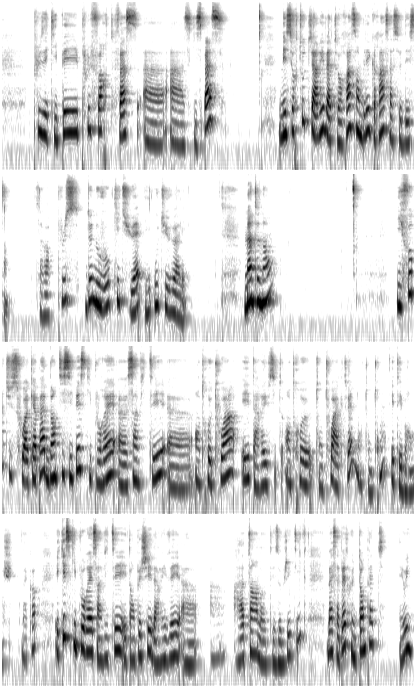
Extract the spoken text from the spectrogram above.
plus équipée, plus forte face à, ce qui se passe. Mais surtout, tu arrives à te rassembler grâce à ce dessin. Savoir plus de nouveau qui tu es et où tu veux aller. Maintenant, il faut que tu sois capable d'anticiper ce qui pourrait euh, s'inviter euh, entre toi et ta réussite, entre ton toit actuel, donc ton tronc, et tes branches. D'accord? Et qu'est-ce qui pourrait s'inviter et t'empêcher d'arriver à, atteindre tes objectifs ben, Ça peut être une tempête. Et oui.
